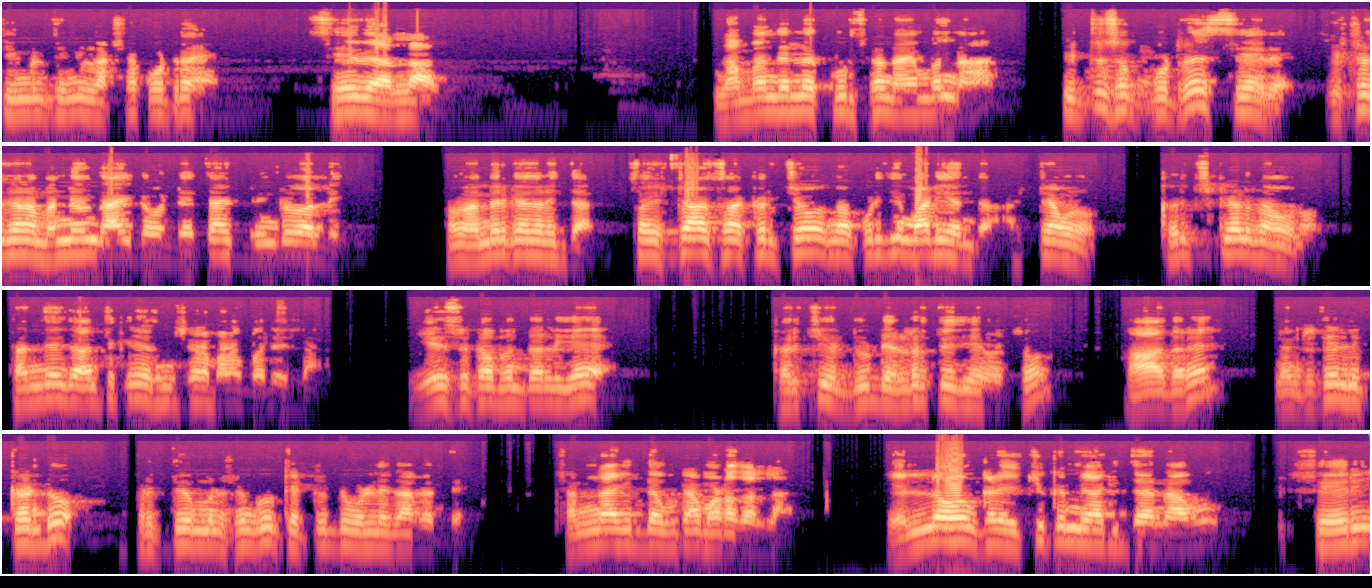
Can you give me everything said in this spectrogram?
ತಿಂಗಳು ತಿಂಗಳು ಲಕ್ಷ ಕೊಟ್ಟರೆ ಸೇವೆ ಅಲ್ಲ. ಅದು. ನಮ್ಮನ್ನೆಲ್ಲ ಕೂರ್ಸ್ಕೊಂಡು ನಮ್ಮನ್ನ ಇಟ್ಟು ಸೊಪ್ಪು ಕೊಟ್ಟರೆ ಸೇವೆ. ಎಷ್ಟೋ ಜನ ಮೊನ್ನೆ ಒಂದು ಆಯ್ತು ಡೆತ್ ಆಯ್ತು ಬೆಂಗಳೂರಲ್ಲಿ. ಅವನು ಅಮೆರಿಕಾದಲ್ಲಿ ಇದ್ದ ಸರ್, ಇಷ್ಟ ಸಹ ಖರ್ಚು ನಾವು ಕುಡಿದು ಮಾಡಿ ಅಂತ. ಅಷ್ಟೇ ಅವನು. ಖರ್ಚು ಕೇಳ್ದ ಅವನು. ತಂದೆದು ಅಂತ್ಯಕ್ರಿಯೆ ಸಂಸ್ಕಾರ ಮಾಡಕ್ ಬರಲಿಲ್ಲ ಏಸು ಬಂದಲ್ಲಿಗೆ ಖರ್ಚು, ದುಡ್ಡು ಎಲ್ಲರದ್ದು ಇದೆ ಇವತ್ತು. ಆದರೆ ನನ್ನ ಜೊತೆಲಿ ಇಕ್ಕೊಂಡು ಪ್ರತಿಯೊಬ್ಬ ಮನುಷ್ಯನಿಗೂ ಕೆಟ್ಟದ್ದು ಒಳ್ಳೇದಾಗತ್ತೆ. ಚೆನ್ನಾಗಿದ್ದ ಊಟ ಮಾಡೋದಲ್ಲ. ಎಲ್ಲೋ ಒಂದ್ ಕಡೆ ಹೆಚ್ಚು ಕಮ್ಮಿ ಆಗಿದ್ದ ನಾವು ಸೇರಿ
